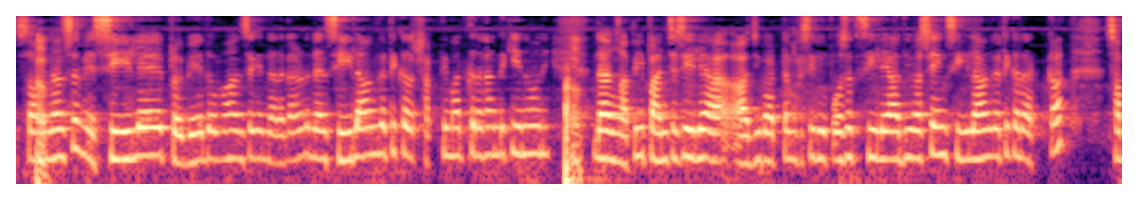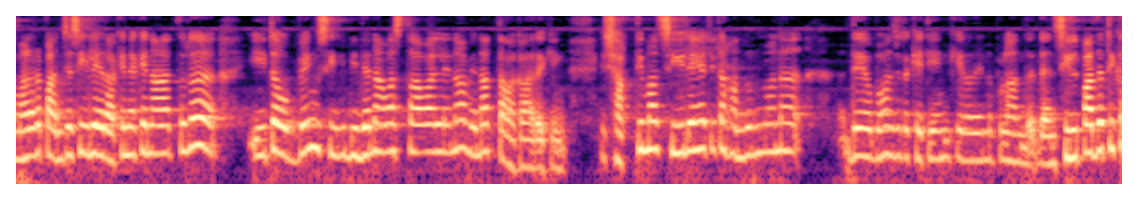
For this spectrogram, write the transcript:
සවනංශ මේ සීලේ ප්‍රභේද වහන්සේගෙන් දැනගන්න දැන් සීලාංග ටික ශක්තිමත් කරගන්න කියනෝනේ. දැන් අපි පංචශීලයේ ආජීවට්ටමක සීල උපෝසත සීලයේ ආදි වශයෙන් සීලාංග ටික රැක්කත් සමහරවිට පංචශීලයේ රකින්න කෙනා තුළ ඊට ඔබෙන් සීල් බිඳෙන අවස්ථාවල් එනවා වෙනත් ආකාරයකින්. ශක්තිමත් සීලයේ හැටියට හඳුන්වන දේ ඔබ වහන්සේට කෙටියෙන් කියලා දෙන්න පුළුවන්ද? දැන් සිල්පද ටික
